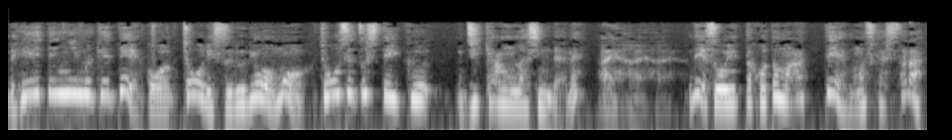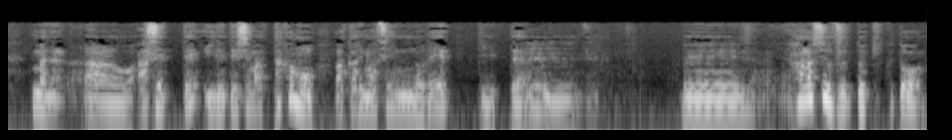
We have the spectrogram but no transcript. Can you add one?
で、閉店に向けて、こう、調理する量も調節していく時間らしいんだよね。えはいはいはい。で、そういったこともあって、もしかしたら、まあ、あの、焦って入れてしまったかもわかりませんので、って言って、うんうんで、話をずっと聞くと、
